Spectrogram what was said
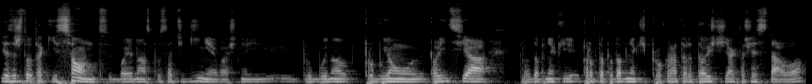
Jest zresztą taki sąd, bo jedna z postaci ginie właśnie i próbują, próbują policja, prawdopodobnie, prawdopodobnie jakiś prokurator dojść, jak to się stało.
